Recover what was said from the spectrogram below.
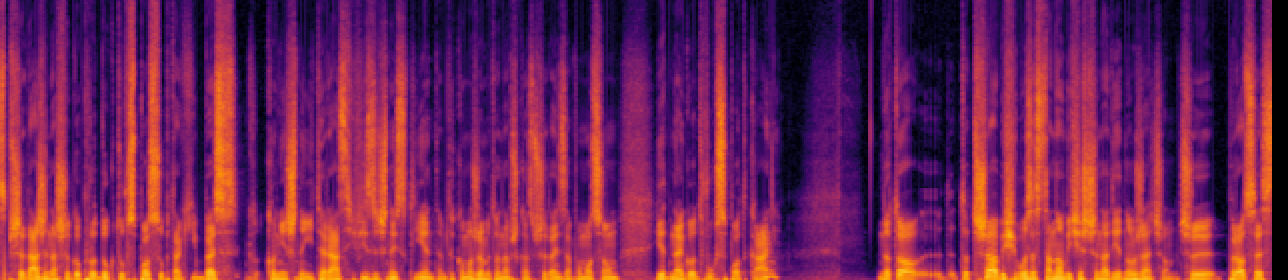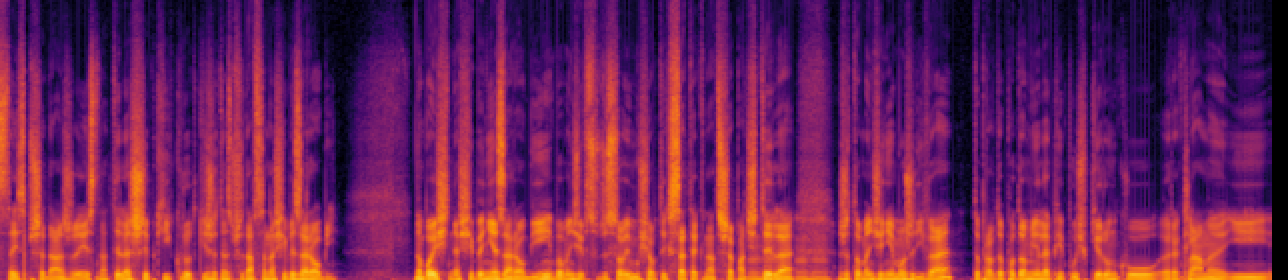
sprzedaży naszego produktu w sposób taki bez koniecznej iteracji fizycznej z klientem, tylko możemy to na przykład sprzedać za pomocą jednego, dwóch spotkań, no to, to trzeba by się było zastanowić jeszcze nad jedną rzeczą. Czy proces tej sprzedaży jest na tyle szybki i krótki, że ten sprzedawca na siebie zarobi? No bo jeśli na siebie nie zarobi, bo będzie w cudzysłowie musiał tych setek natrzepać mm -hmm, tyle, mm -hmm. że to będzie niemożliwe, to prawdopodobnie lepiej pójść w kierunku reklamy i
